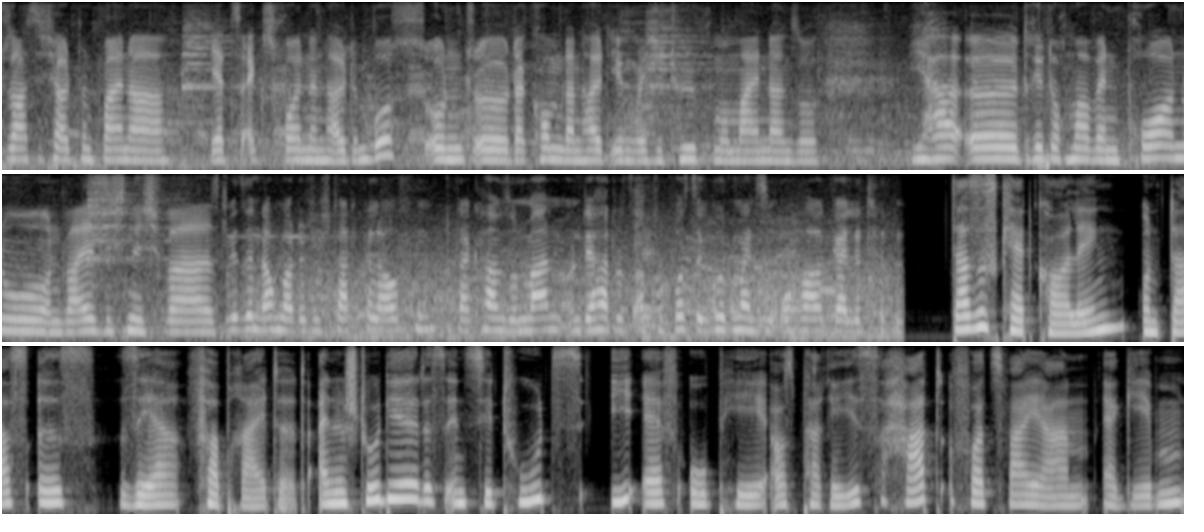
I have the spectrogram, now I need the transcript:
saß ich halt mit meiner jetzt Ex-Freundin halt im Bus und äh, da kommen dann halt irgendwelche Typen und meinen dann so, ja, äh, dreh doch mal wenn Porno und weiß ich nicht was. Wir sind auch mal durch die Stadt gelaufen. Da kam so ein Mann und der hat uns auf die Brüste geguckt und meinte so, oha, geile Titten. Das ist Catcalling und das ist sehr verbreitet. Eine Studie des Instituts IFOP aus Paris hat vor zwei Jahren ergeben,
